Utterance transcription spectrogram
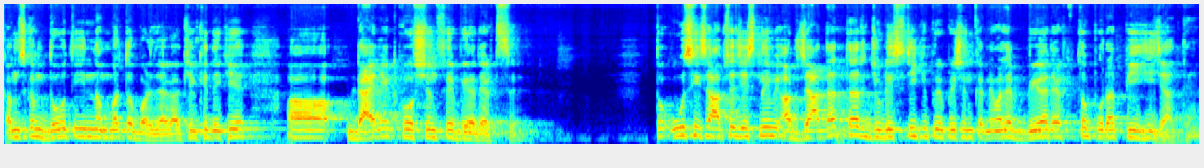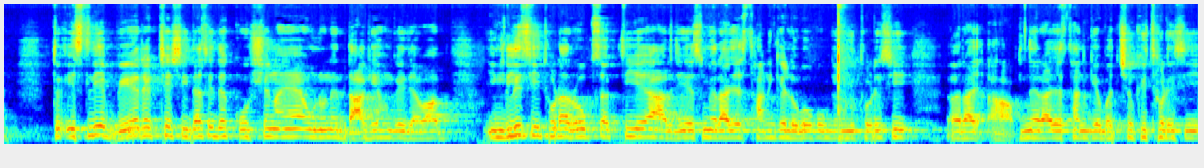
कम से कम दो तीन नंबर तो बढ़ जाएगा, क्योंकि देखिए डायरेक्ट क्वेश्चन से बियर एक्ट से। तो उस हिसाब से जिसने भी और ज़्यादातर जुडिशरी की प्रिपरेशन करने वाले बेयर एक्ट तो पूरा पी ही जाते हैं। तो इसलिए बेयर एक्ट से सीधा सीधा क्वेश्चन आया है, उन्होंने दागे होंगे जवाब। इंग्लिश ही थोड़ा रोक सकती है आरजीएस में राजस्थान के लोगों को, क्योंकि थोड़ी सी अपने राजस्थान के बच्चों की थोड़ी सी,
